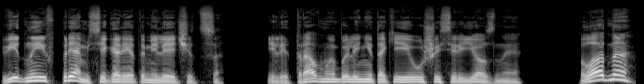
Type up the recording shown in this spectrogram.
видно и впрямь сигаретами лечится. Или травмы были не такие уж и серьезные. Ладно,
